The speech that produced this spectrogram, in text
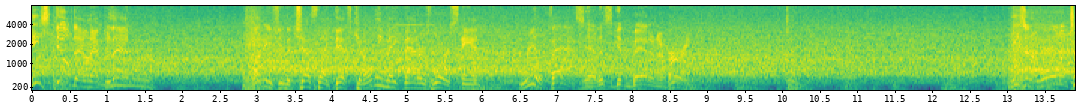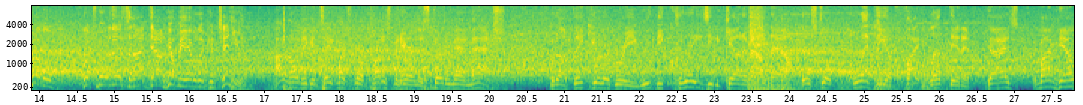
he's still down after that. Punishing the chest like this can only make matters worse and real fast. Yeah, this is getting bad in a hurry. He's in a world of trouble. Much more of this, and I doubt he'll be able to continue. I don't know if he can take much more punishment here in this 30-man match. But I think you'll agree, we'd be crazy to count him out now. There's still plenty of fight left in him. Guys, if I'm him,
